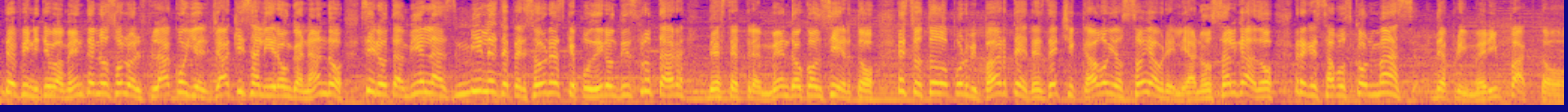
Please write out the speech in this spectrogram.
Definitivamente no solo el flaco y el Jackie salieron ganando, sino también las miles de personas que pudieron disfrutar de este tremendo concierto. Esto es todo por mi parte. Desde Chicago yo soy Salgado. Regresamos con más de Primer Impacto.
